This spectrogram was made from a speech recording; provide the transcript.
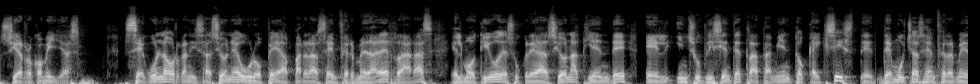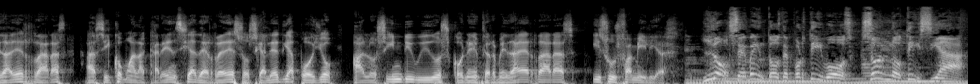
cierro comillas. Según la Organización Europea para las Enfermedades Raras, el motivo de su creación atiende el insuficiente tratamiento que existe de muchas enfermedades raras, así como a la carencia de redes sociales de apoyo a los individuos con enfermedades raras y sus familias. Los eventos deportivos son noticia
